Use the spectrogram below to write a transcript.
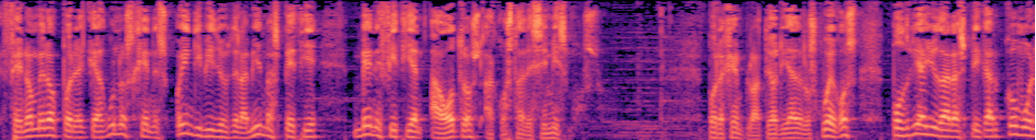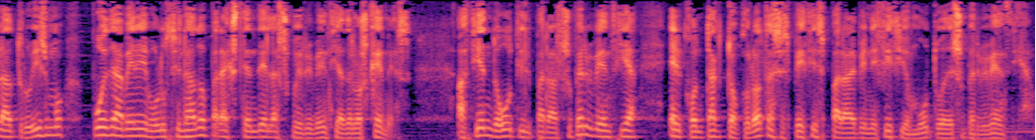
fenómeno por el que algunos genes o individuos de la misma especie benefician a otros a costa de sí mismos. Por ejemplo, la teoría de los juegos podría ayudar a explicar cómo el altruismo puede haber evolucionado para extender la supervivencia de los genes, haciendo útil para la supervivencia el contacto con otras especies para el beneficio mutuo de supervivencia.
